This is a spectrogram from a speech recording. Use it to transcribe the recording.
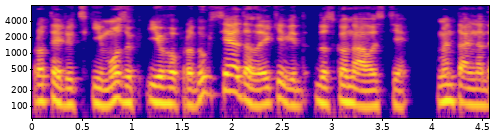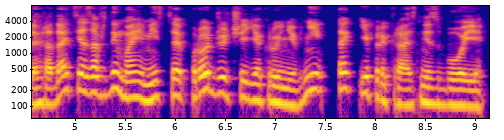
проте людський мозок і його продукція далекі від досконалості. Ментальна деградація завжди має місце, породжуючи як руйнівні, так і прекрасні збої.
